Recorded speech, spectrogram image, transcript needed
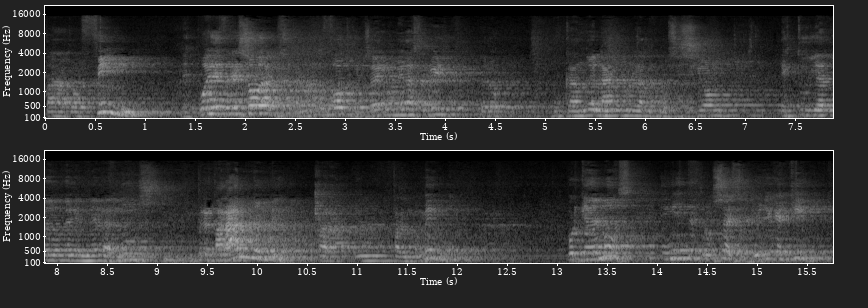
para por fin, después de tres horas, tomando fotos, que no me iban a servir, pero buscando el ángulo, la composición, estudiando dónde venía la luz y preparándome para el, momento. Porque además, en este proceso, yo llegué aquí,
